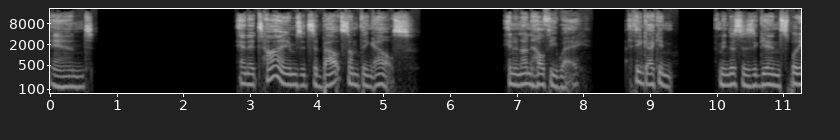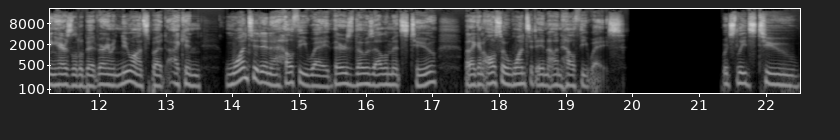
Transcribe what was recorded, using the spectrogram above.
And and at times it's about something else in an unhealthy way. I think I can I mean this is again splitting hairs a little bit, very nuanced, but I can want it in a healthy way. There's those elements too, but I can also want it in unhealthy ways, which leads to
